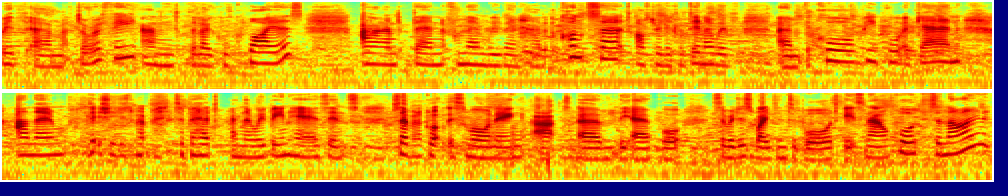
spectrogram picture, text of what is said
with um, Dorothy and the local choirs. And then from then we then had a concert after a little dinner with um, the corps people again. And then literally just went to bed and then we've been here since 7 o'clock this morning at um, the airport. So we're just waiting to board. It's now quarter to nine.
